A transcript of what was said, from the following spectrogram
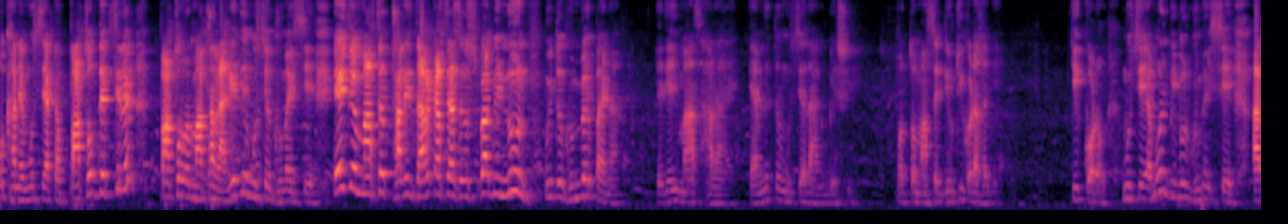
ওখানে মুসে একটা পাথর দেখছিলেন? পাথর মাথা লাগিয়ে দিয়ে মুসে ঘুমাইছে। এই যে মাছের থালি যার কাছে আছে উসপাবি নুন ওই তো ঘুমবের পায় না। এই এই মাছ হারায়, এমনি তো মুসে রাগ বেশি। মতো মাছের ডিউটি করা হবে। কি করো? মুছে এমন বিবুর ঘুমাইছে, আর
